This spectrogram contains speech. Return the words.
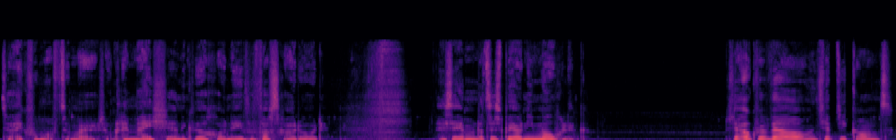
Terwijl ik voel me af en toe maar zo'n klein meisje en ik wil gewoon even vastgehouden worden. Hij zei, maar dat is bij jou niet mogelijk. Ik zei ook weer wel, want je hebt die kant.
